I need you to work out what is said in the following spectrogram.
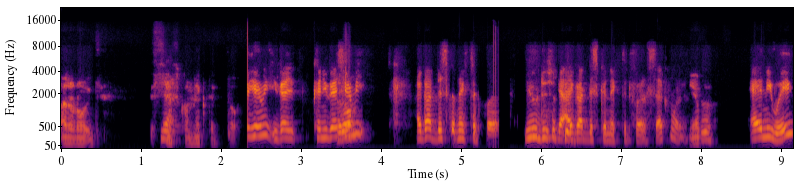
I don't know. It, it Yeah. says connected though. hear me. You guys, can you guys Hello? hear me? I got disconnected for You disappeared. yeah, I got disconnected for a second. Yep. Anyway,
